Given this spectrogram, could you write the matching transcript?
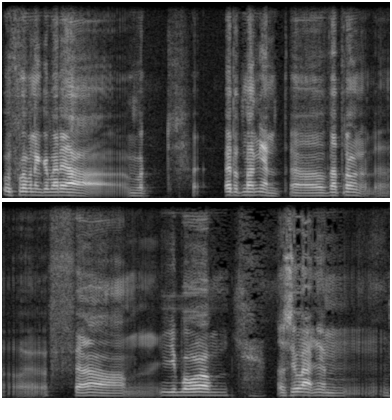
условно говоря, вот этот момент э, затронули э, с э, его желанием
